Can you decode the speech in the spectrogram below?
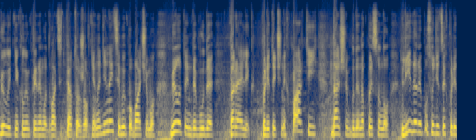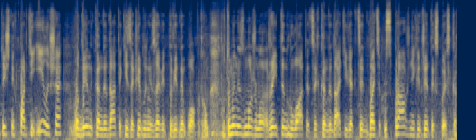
Бюлетні, коли ми прийдемо 25 жовтня на дільниці, ми побачимо бюлетень, де буде перелік політичних партій. Далі буде написано лідери по суті цих політичних партій, і лише один кандидат, який закріплений за відповідним округом. Тобто ми не зможемо рейтингувати цих кандидатів, як це відбувається у справжніх відкритих списках.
